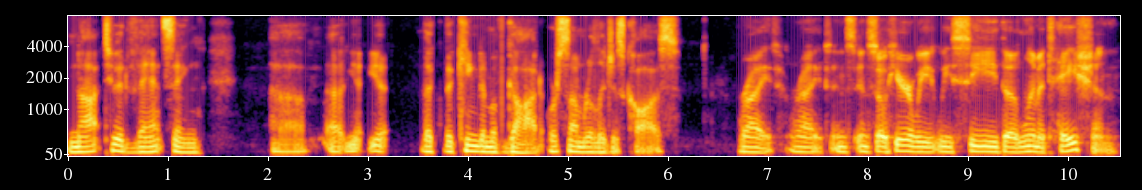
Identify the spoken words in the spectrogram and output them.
not to advancing uh, uh, y- y- the the kingdom of God or some religious cause. Right, right, and and so here we we see the limitation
